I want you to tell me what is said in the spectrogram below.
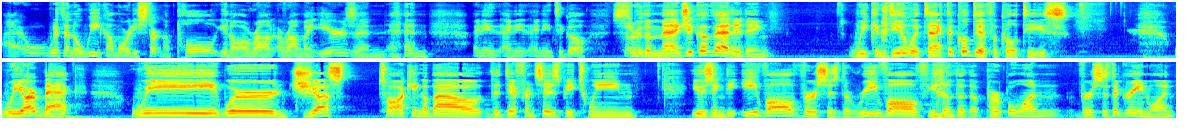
I, within a week i'm already starting to pull you know around around my ears and and i need i need i need to go. So, through the magic of editing we can deal with technical difficulties. We are back. We were just talking about the differences between using the evolve versus the revolve, you know, the, the purple one versus the green one.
